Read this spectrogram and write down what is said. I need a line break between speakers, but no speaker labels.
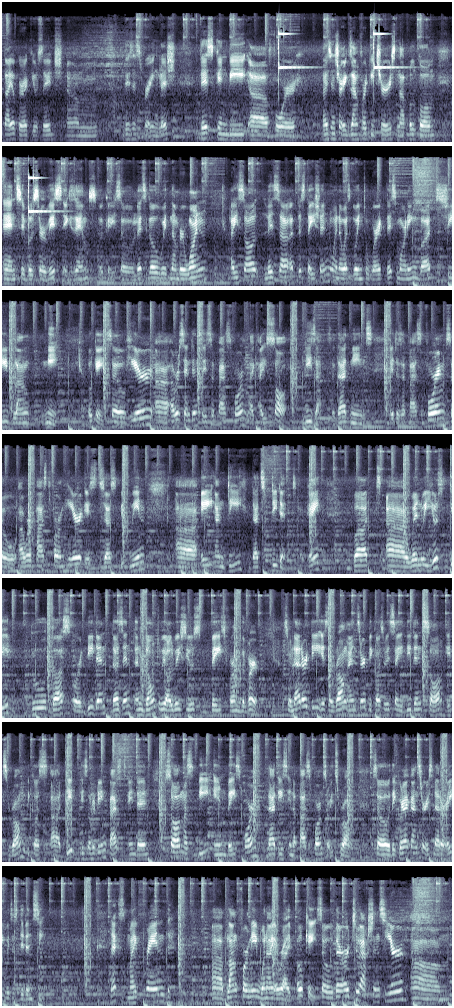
ito tayo, correct usage. Um, this is for English. This can be uh, for licensure exam for teachers, NAPOLCOM, and civil service exams. Okay, so let's go with number one. I saw Lisa at the station when I was going to work this morning, but she blanked me. Okay, so here uh, our sentence is a past form, like I saw Lisa. So that means it is a past form. So our past form here is just between uh, A and D. That's didn't. Okay, but uh, when we use did, do, does, or didn't, doesn't, and don't, we always use base from the verb. So letter D is the wrong answer because we say didn't saw. It's wrong because uh, did is already in past and then saw must be in base form. That is in a past form so it's wrong. So the correct answer is letter A which is didn't see. Next, my friend uh, blank for me when I arrive. Okay, so there are two actions here. Um,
